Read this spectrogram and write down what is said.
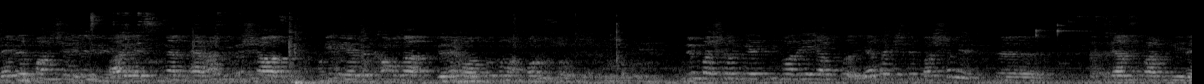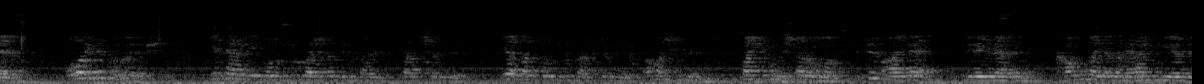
Devlet Bahçeli'nin ailesinden herhangi bir şahıs bir yerde kamuda görev aldığı zaman onu soruyor? Dün başkanın gerekli ifadeyi yaptı ya da işte başka bir e, siyasi parti lideri. Olabilir mi böyle bir şey? Yeterli konusunu başka bir ifade tartışabiliriz. Atak konusunu tartışabiliriz. Ama şimdi Sayın Kılıçdaroğlu'nun bütün aile bireylerinin kamuda ya da herhangi bir yerde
